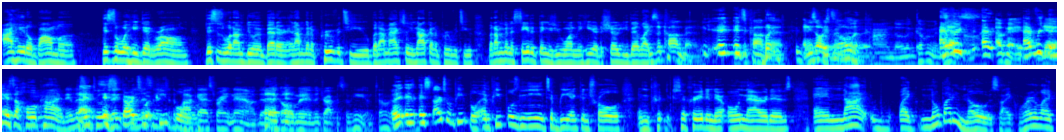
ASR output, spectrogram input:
I hate Obama this is what he did wrong. This is what I'm doing better, and I'm gonna prove it to you. But I'm actually not gonna prove it to you. But I'm gonna say the things you want to hear to show you that like He's a con man. It- he's it's- a con but man, and he's always It's been all that a way. con though. The government. every, Yes. ev- Okay, everything yeah. is a whole mm. con. They listen to it they- starts with people. To the podcast right now. They're like, oh man, they're dropping some heat. I'm telling you. It, it, it starts with people and people's need to be in control and cr- creating their own narratives and not like nobody knows like we're like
